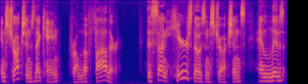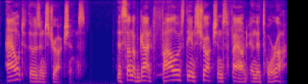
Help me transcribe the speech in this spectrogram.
Instructions that came from the Father. The Son hears those instructions and lives out those instructions. The Son of God follows the instructions found in the Torah.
